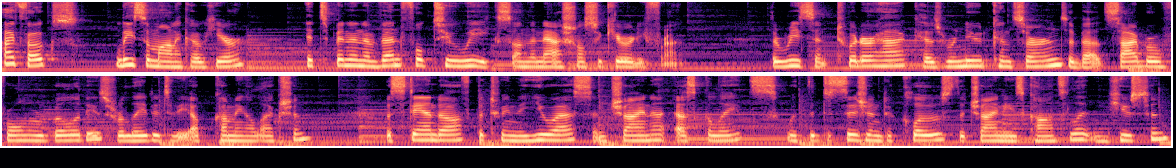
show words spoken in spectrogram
Hi, folks. Lisa Monaco here. It's been an eventful two weeks on the national security front. The recent Twitter hack has renewed concerns about cyber vulnerabilities related to the upcoming election. The standoff between the U.S. and China escalates with the decision to close the Chinese consulate in Houston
